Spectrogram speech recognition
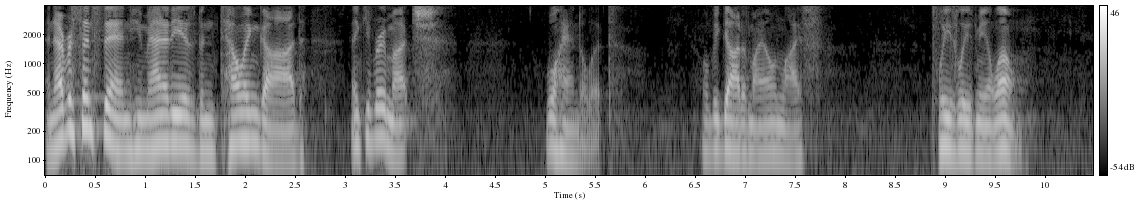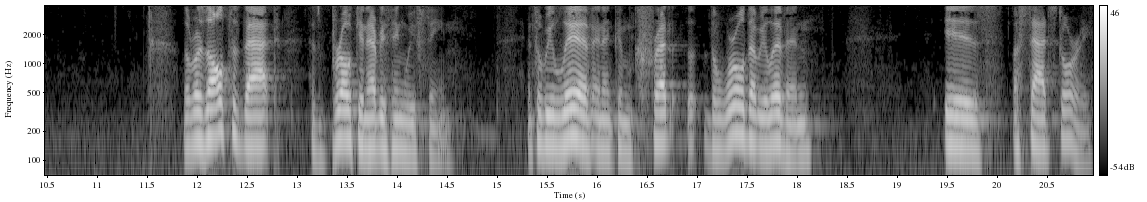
And ever since then, humanity has been telling God, Thank you very much. We'll handle it. I'll be God of my own life. Please leave me alone. The results of that has broken everything we've seen. And so we live in incredible, the world that we live in is a sad story.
